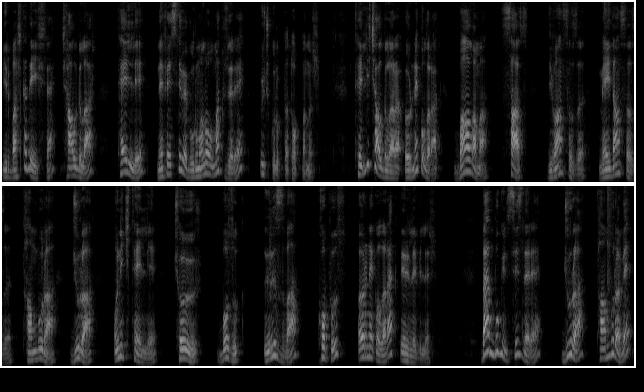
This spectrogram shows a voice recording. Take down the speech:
bir başka deyişle çalgılar telli, nefesli ve vurmalı olmak üzere 3 grupta toplanır. Telli çalgılara örnek olarak bağlama, saz, divan sazı, meydan sazı, tambura, cura, 12 telli, çöğür, bozuk, ırızva, kopuz örnek olarak verilebilir. Ben bugün sizlere cura, tambura ve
